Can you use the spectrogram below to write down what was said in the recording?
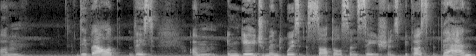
um, develop this um, engagement with subtle sensations because then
